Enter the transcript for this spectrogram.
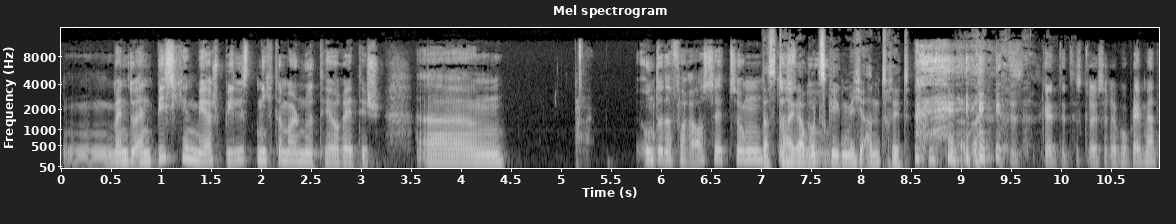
wenn du ein bisschen mehr spielst, nicht einmal nur theoretisch, ähm, unter der Voraussetzung, dass, dass Tiger Woods gegen mich antritt. das könnte das größere Problem werden.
